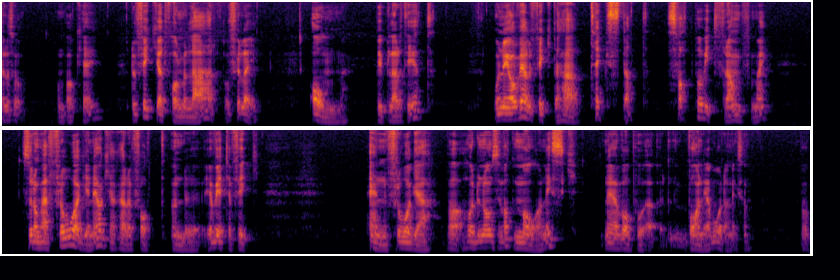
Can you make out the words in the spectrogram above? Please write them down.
Eller så. Hon bara okej. Då fick jag ett formulär att fylla i om bipolaritet. Och när jag väl fick det här textat, svart på vitt framför mig. Så de här frågorna jag kanske hade fått under, jag vet jag fick en fråga, bara, har du någonsin varit manisk? När jag var på eh, vanliga vården liksom. Vad,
